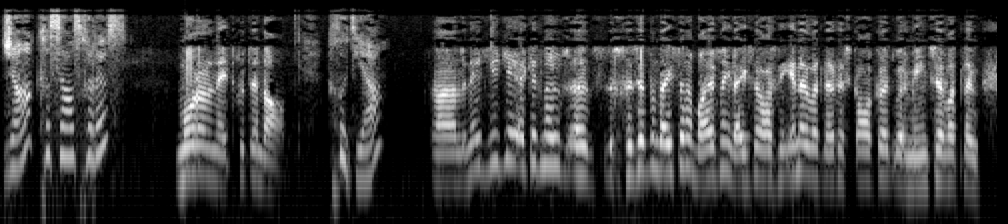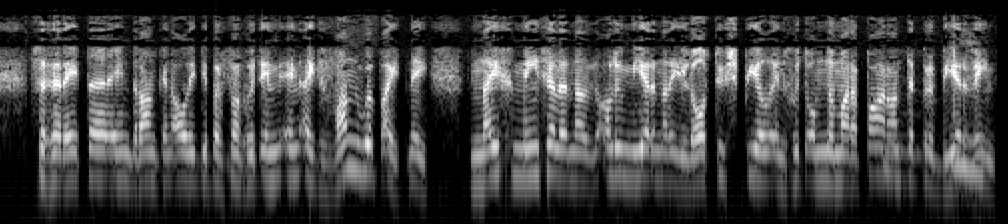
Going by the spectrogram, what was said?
Jacques, gesels gerus? Môre net, goed en daal. Goed, ja. Uh, Lenet, weet jy, ek het nou uh, gesit en luister na baie van die luisteraars, die ene wat nou geskakel het oor mense wat nou sigarette en drank en al die tipe van goed en en uit wanhoop uit nê. Nee, neig mense hulle nou al hoe meer na die lotto speel en goed om nou maar 'n paar rand te probeer mm, wen.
